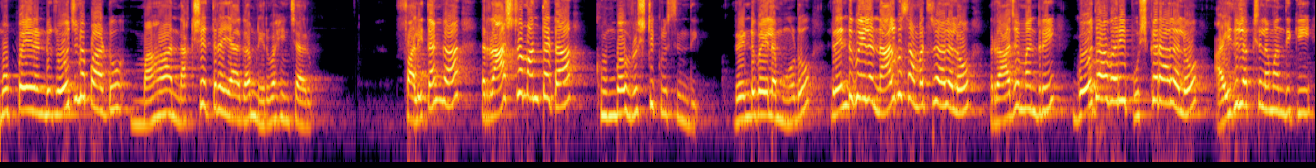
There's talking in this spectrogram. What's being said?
ముప్పై రెండు రోజుల పాటు మహా నక్షత్ర యాగం నిర్వహించారు. ఫలితంగా రాష్ట్రమంతటా కుంభవృష్టి కురిసింది. రెండు వేల మూడు రెండు వేల నాలుగు సంవత్సరాలలో రాజమండ్రి గోదావరి పుష్కరాలలో ఐదు లక్షల మందికి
